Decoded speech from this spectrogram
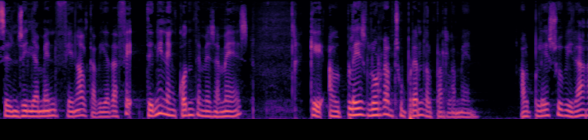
senzillament fent el que havia de fer, tenint en compte, a més a més, que el ple és l'òrgan suprem del Parlament. El ple sobirà.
